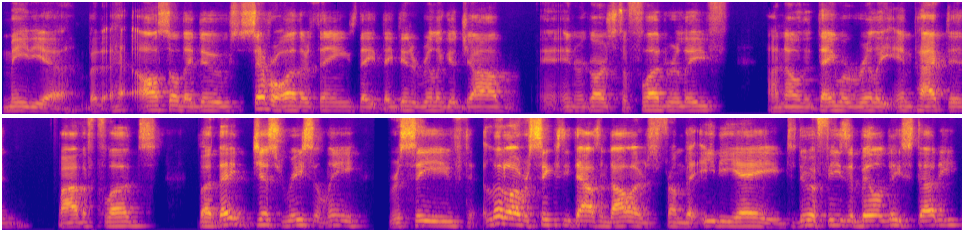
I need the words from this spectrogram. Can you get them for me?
media, but also they do several other things. They, they did a really good job in, in regards to flood relief I know that they were really impacted by the floods, but they just recently received a little over $60,000 from the EDA to do a feasibility study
